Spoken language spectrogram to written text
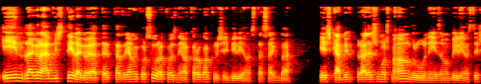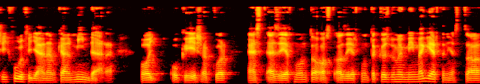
én legalábbis tényleg olyat, tehát hogy amikor szórakozni akarok, akkor is egy billions teszek be. És kb. ráadásul most már angolul nézem a billions és így full figyelnem kell mindenre, hogy oké, okay, és akkor ezt ezért mondta, azt azért mondta, közben meg még megérteni ezt az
